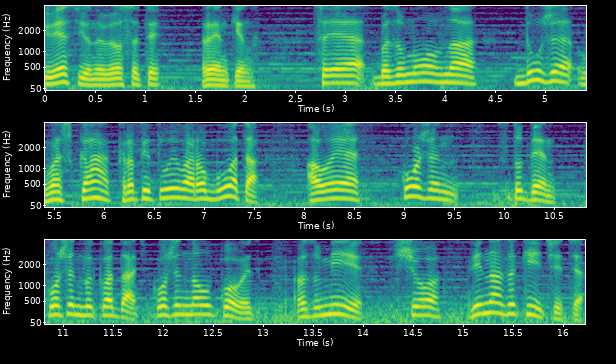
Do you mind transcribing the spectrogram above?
QS University Ranking. Це безумовно дуже важка, кропітлива робота, але кожен студент, кожен викладач, кожен науковець розуміє, що війна закінчиться,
